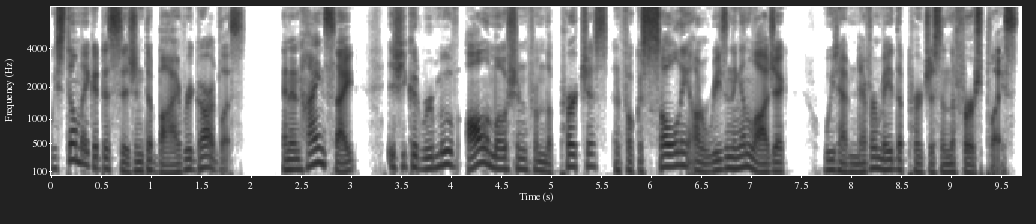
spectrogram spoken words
we still make a decision to buy regardless. And in hindsight, if you could remove all emotion from the purchase and focus solely on reasoning and logic, we'd have never made the purchase in the first place.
